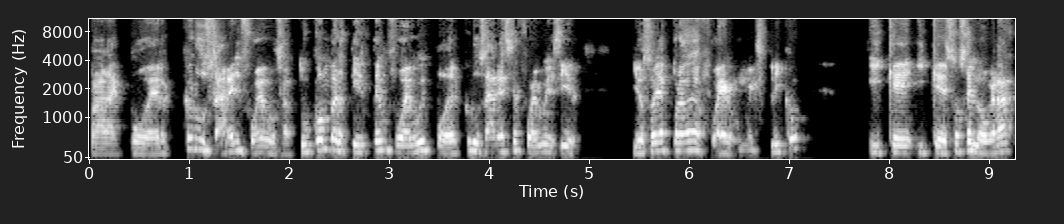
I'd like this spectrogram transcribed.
para poder cruzar el fuego, o sea, tú convertirte en fuego y poder cruzar ese fuego y decir, yo soy a prueba de fuego, ¿me explico? Y que, y que eso se logra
